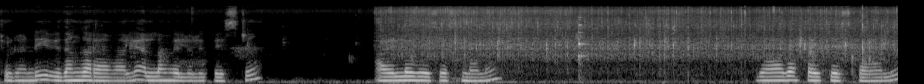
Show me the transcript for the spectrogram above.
చూడండి ఈ విధంగా రావాలి అల్లం వెల్లుల్లి పేస్ట్. ఆయిల్లో వేసేస్తున్నాను. బాగా ఫ్రై చేసుకోవాలి.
